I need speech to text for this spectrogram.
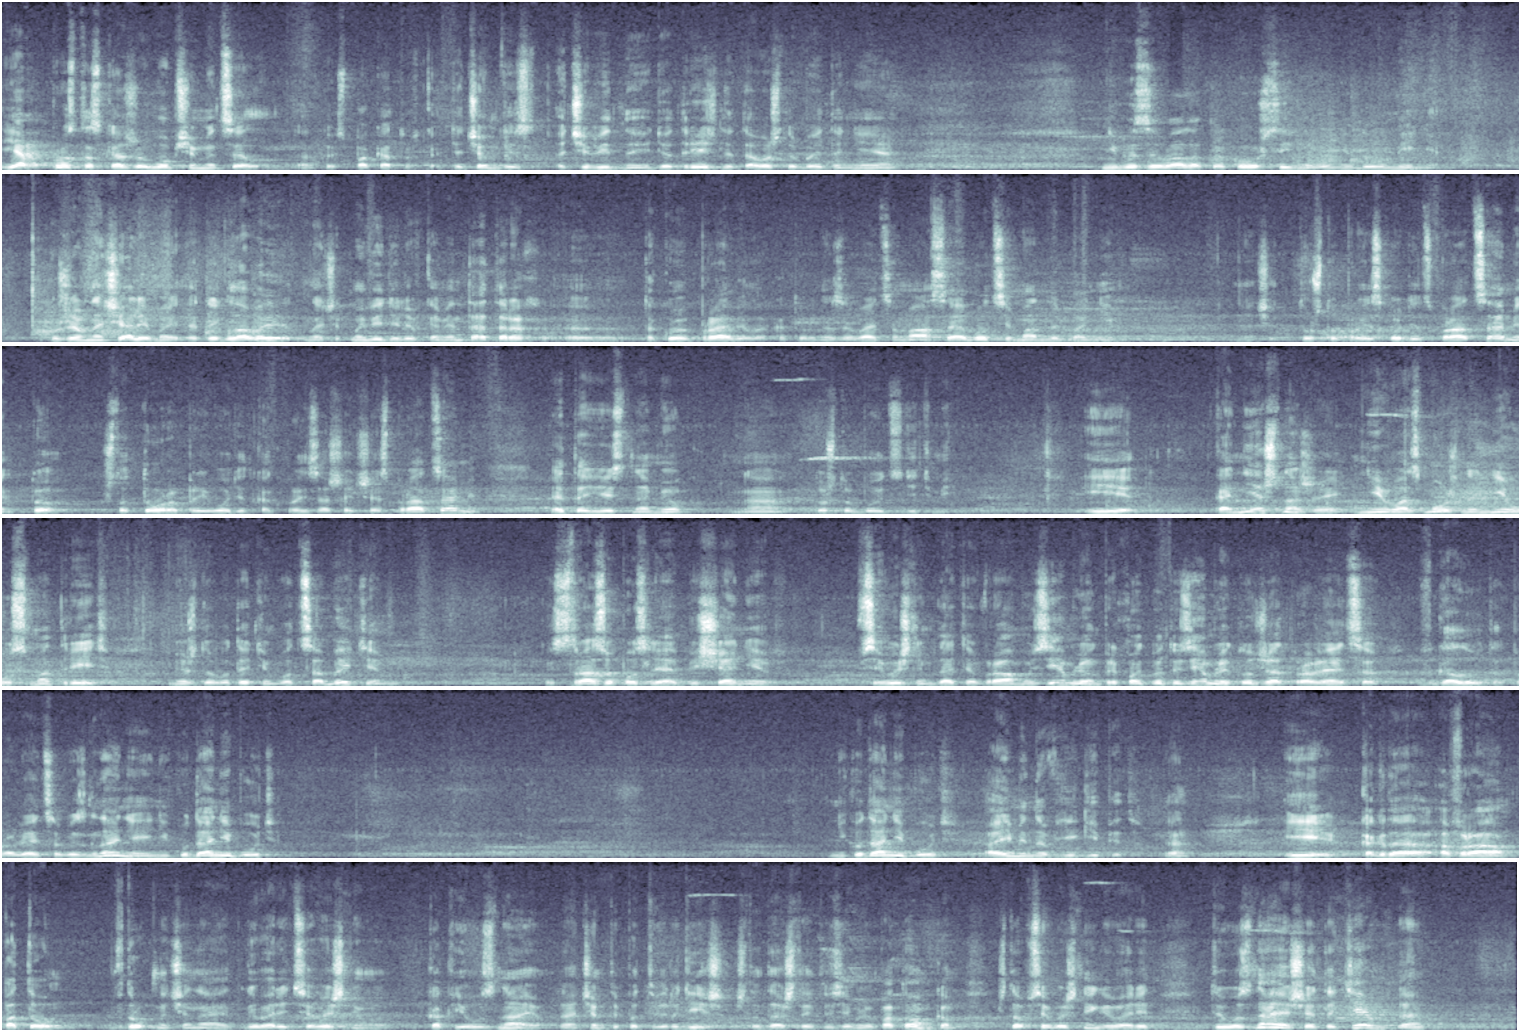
Я просто скажу в общем и целом, да, то есть пока, так сказать, о чем здесь очевидно идет речь, для того, чтобы это не, не вызывало такого уж сильного недоумения. Уже в начале мы, этой главы, значит, мы видели в комментаторах э, такое правило, которое называется Маасе Абот Симан Лебаним. Значит, то, что происходит с праотцами, то, что Тора приводит как произошедшее с праотцами, это есть намек на то, что будет с детьми. И конечно же, невозможно не усмотреть между вот этим вот событием, то есть сразу после обещания Всевышним дать Аврааму землю, он приходит в эту землю и тут же отправляется в Галут, отправляется в изгнание и не куда-нибудь, не куда-нибудь, а именно в Египет. Да? И когда Авраам потом вдруг начинает говорить Всевышнему, как я узнаю, да, чем ты подтвердишь, что дашь ты эту землю потомкам, что Всевышний говорит, ты узнаешь это тем, да,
